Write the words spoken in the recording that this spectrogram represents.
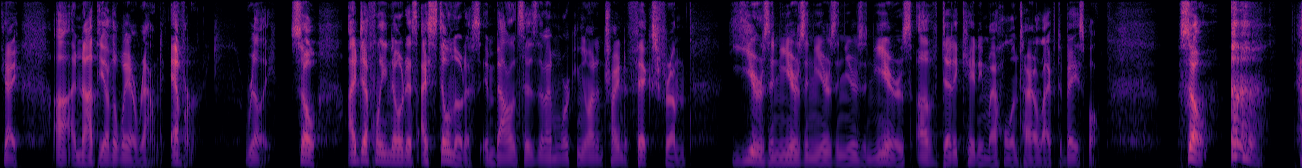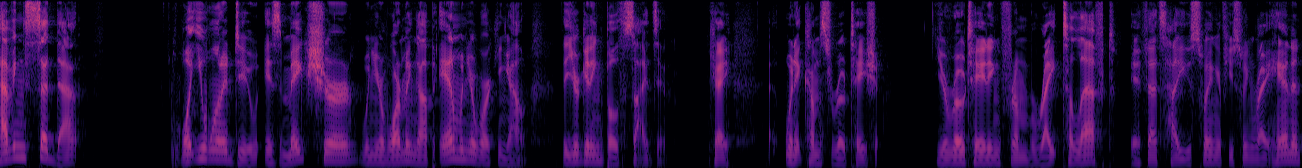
Okay, uh, not the other way around ever, really. So I definitely notice, I still notice imbalances that I'm working on and trying to fix from years and years and years and years and years of dedicating my whole entire life to baseball. So, having said that, what you want to do is make sure when you're warming up and when you're working out that you're getting both sides in. Okay, when it comes to rotation. You're rotating from right to left if that's how you swing. If you swing right handed,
